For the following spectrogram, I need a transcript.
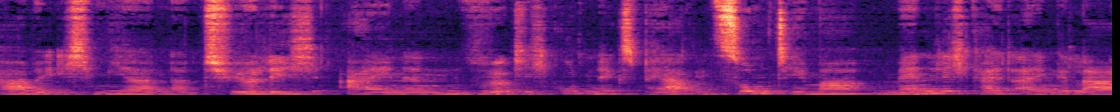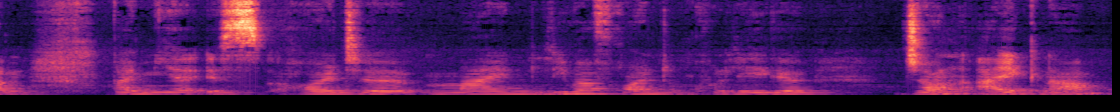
habe ich mir natürlich einen wirklich guten Experten zum Thema Männlichkeit eingeladen. Bei mir ist heute mein lieber Freund und Kollege John Eigner.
